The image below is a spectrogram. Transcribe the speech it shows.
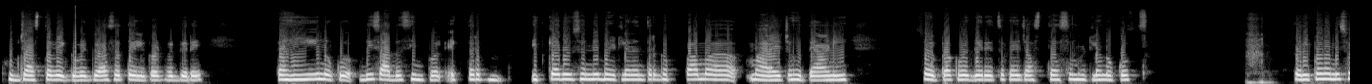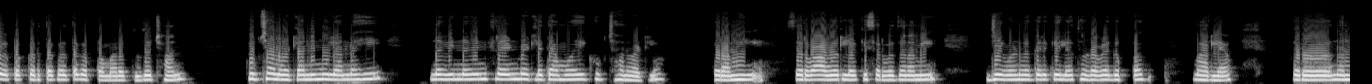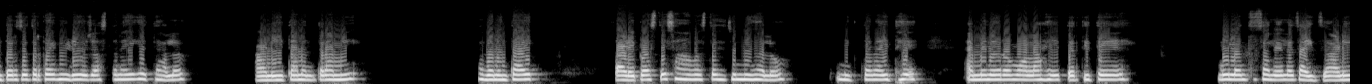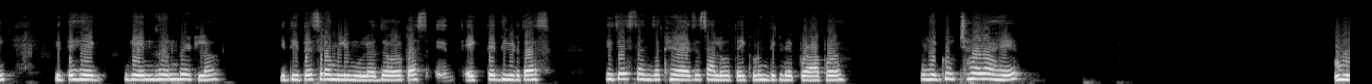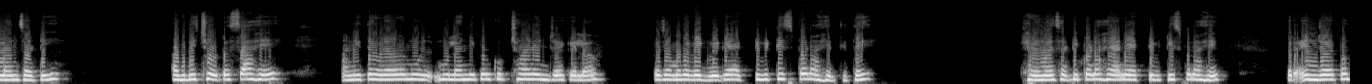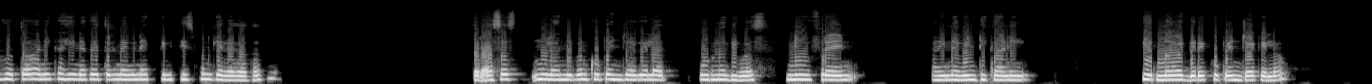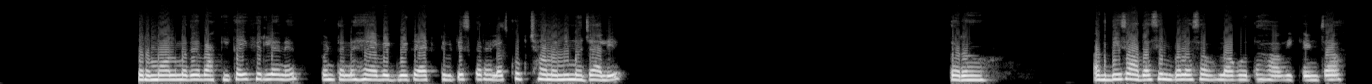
खूप जास्त वेगवेगळं असं तेलकट वगैरे काहीही नको. अगदी साधं सिंपल एकतर इतक्या दिवसांनी भेटल्यानंतर गप्पा मा- मारायच्या होत्या आणि स्वयंपाक वगैरेचं काही जास्त असं म्हटलं नकोच. तरी पण आम्ही स्वयंपाक करता करता गप्पा मारत होतो. छान. खूप छान वाटलं. आणि मुलांनाही नवीन नवीन फ्रेंड भेटले त्यामुळेही खूप छान वाटलं. तर आम्ही सर्व आवरलं की सर्वजण आम्ही जेवण वगैरे केलं थोडा वेळ गप्पा मारल्या. तर नंतरचं तर काही व्हिडिओ जास्त नाही घेता आलं आणि त्यानंतर आम्ही साधारणतः एक साडेपाच ते सहा वाजता तिथून निघालो. निघताना इथे ॲमेनोरा मॉल आहे तर तिथे मुलांचं चाललेलं जायचं आणि तिथे हे गेम झोन भेटलं की तिथेच रमली मुलं. जवळपास एक ते दीड तास तिथेच त्यांचं खेळायचं चालू होतं इकडून तिकडे पळापळ. पण हे खूप छान आहे मुलांसाठी. अगदी छोटस आहे. आणि तेवढ्या वेळ मुल- मुलांनी पण खूप छान एन्जॉय केलं. त्याच्यामध्ये वेगवेगळ्या ऍक्टिव्हिटीज पण आहेत तिथे. खेळण्यासाठी पण आहे आणि ऍक्टिव्हिटीज पण आहे. तर एन्जॉय पण होतं आणि काही ना काहीतरी नवीन ऍक्टिव्हिटीज पण केल्या जातात. तर असंच मुलांनी पण खूप एन्जॉय केला पूर्ण दिवस. न्यू फ्रेंड आणि नवीन ठिकाणी फिरणं वगैरे खूप एन्जॉय केलं. तर मॉलमध्ये बाकी काही फिरले नाहीत पण त्यांना ह्या वेगवेगळ्या ऍक्टिव्हिटीज करायलाच खूप छान आणि मजा आली. तर अगदी साधा सिंपल असा ब्लॉग होता हा विकेंडचा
